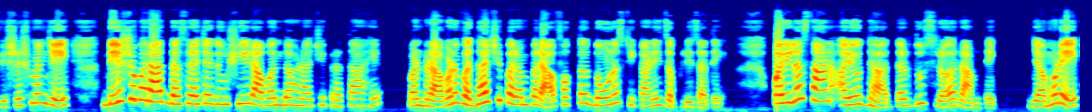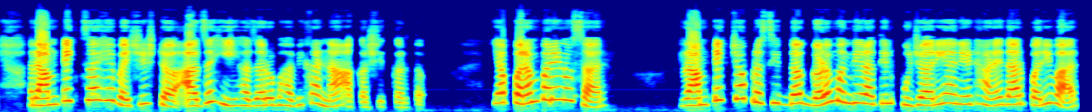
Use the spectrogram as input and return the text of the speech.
विशेष म्हणजे देशभरात दसऱ्याच्या दिवशी रावण दहनाची प्रथा आहे. पण रावण वधाची परंपरा फक्त दोनच ठिकाणी जपली जाते. पहिलं स्थान अयोध्या तर दुसरं रामटेक. ज्यामुळे रामटेकचं हे वैशिष्ट्य आजही हजारो भाविकांना आकर्षित करतं. या परंपरेनुसार रामटेकच्या प्रसिद्ध गड मंदिरातील पुजारी आणि ठाणेदार परिवार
